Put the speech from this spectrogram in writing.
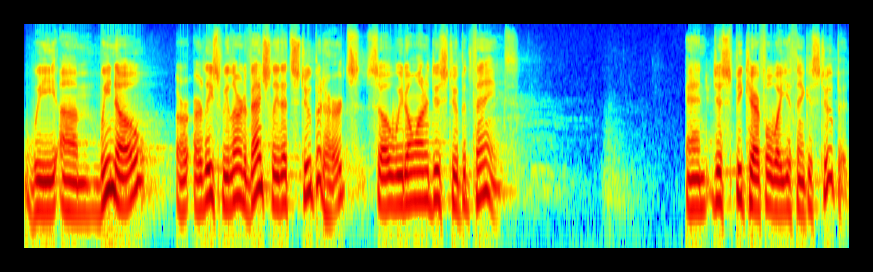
We, um, we know, or, or at least we learn eventually, that stupid hurts, so we don't want to do stupid things. And just be careful what you think is stupid.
